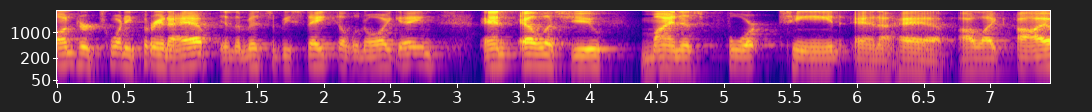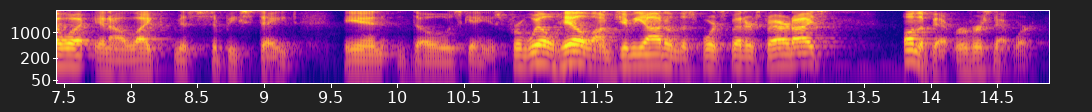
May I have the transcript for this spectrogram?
under 23 and a half in the Mississippi State Illinois game and LSU minus 14 and a half. I like Iowa and I like Mississippi State in those games. For Will Hill, I'm Jimmy Otto in the Sports Bettors Paradise on the Bet Rivers Network.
